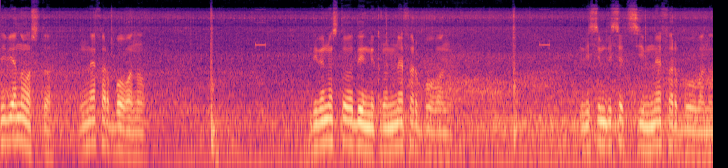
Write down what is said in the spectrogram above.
90 не фарбовано. 91 мікрон не фарбовано. 87 не фарбовано.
